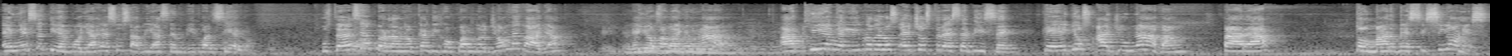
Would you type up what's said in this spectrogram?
En ese tiempo ya Jesús había ascendido al cielo. Ustedes se acuerdan lo que él dijo, cuando yo me vaya, ellos, van a ayunar. Aquí en el libro de los Hechos 13 dice que ellos ayunaban para tomar decisiones.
